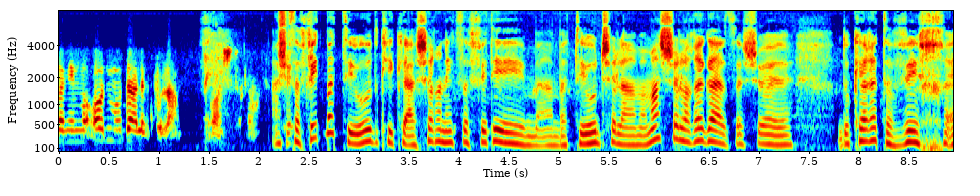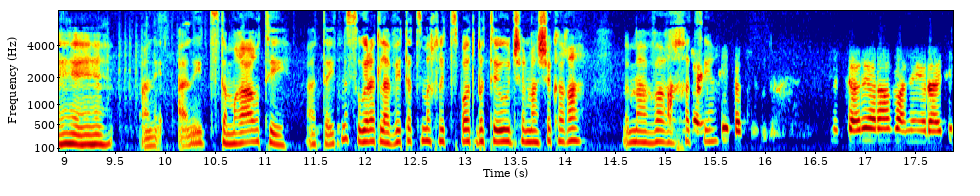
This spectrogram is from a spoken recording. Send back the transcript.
ואני מאוד מודה לכולם. את צפית בתיעוד? כי כאשר אני צפיתי בתיעוד שלה, ממש של הרגע הזה שדוקר את אביך, אה, אני, אני הצטמררתי. את היית מסוגלת להביא את עצמך לצפות בתיעוד של מה שקרה במעבר החצייה? לצערי הרב, אני ראיתי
